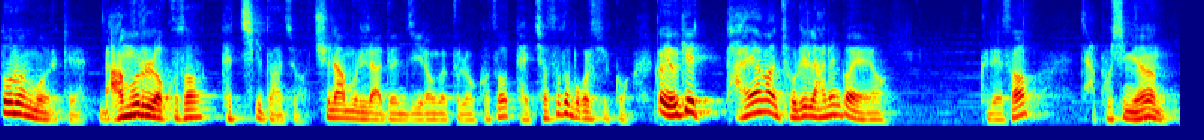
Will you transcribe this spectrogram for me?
또는 뭐 이렇게 나물을 넣고서 데치기도 하죠. 쥐나물이라든지 이런 것들 넣고서 데쳐서도 먹을 수 있고. 그러니까 여기에 다양한 조리를 하는 거예요. 그래서 자 보시면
